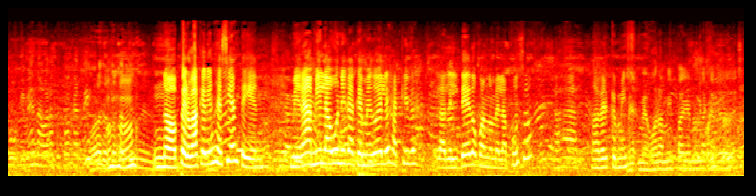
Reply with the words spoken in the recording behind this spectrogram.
como que ven, ahora te toca a ti. Ahora te toca a ti. No, pero va que bien se siente. y en- mira, a mí la única que me duele es aquí, la del dedo cuando me la puso. A ver qué me hizo. Me- mejor a mí paguen una carrera de esa.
